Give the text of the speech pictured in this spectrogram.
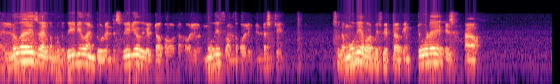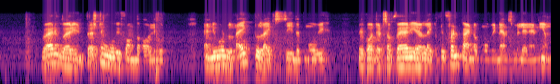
Hello guys, welcome to the video and today in this video we will talk about a Hollywood movie from the Hollywood industry. So the movie about which we're talking today is a very very interesting movie from the Hollywood and you would like to like see that movie because it's a very uh, like different kind of movie named Millennium.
